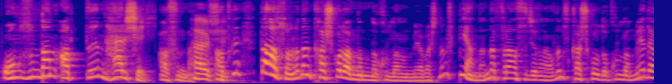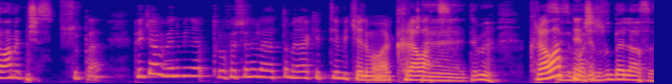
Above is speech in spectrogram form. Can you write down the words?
Omzundan attığın her şey aslında. Her şey. Atkı. Daha sonradan kaşkol anlamında kullanılmaya başlamış. Bir yandan da Fransızcadan aldığımız kaşkolu da kullanmaya devam etmişiz. Süper. Peki abi benim yine profesyonel hayatta merak ettiğim bir kelime var. Kravat. Ee, değil mi? Kravat Sizin nedir? başınızın belası.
